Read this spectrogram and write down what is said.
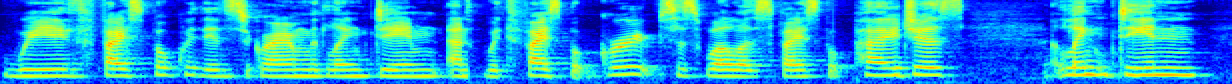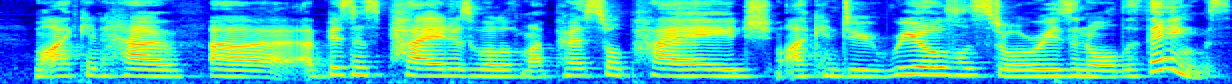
with Facebook, with Instagram, with LinkedIn, and with Facebook groups as well as Facebook pages. LinkedIn, I can have uh, a business page as well as my personal page. I can do reels and stories and all the things.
